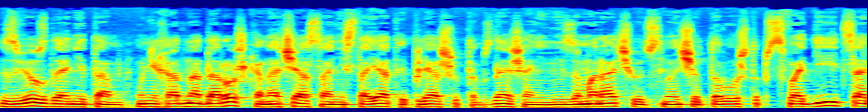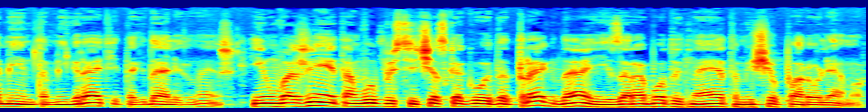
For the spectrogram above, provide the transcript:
звезды, они там, у них одна дорожка, на час они стоят и пляшут, там, знаешь, они не заморачиваются насчет того, чтобы сводить самим, там, играть и так далее, знаешь. Им важнее там выпустить сейчас какой-то трек, да, и заработать на этом еще пару лямов.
